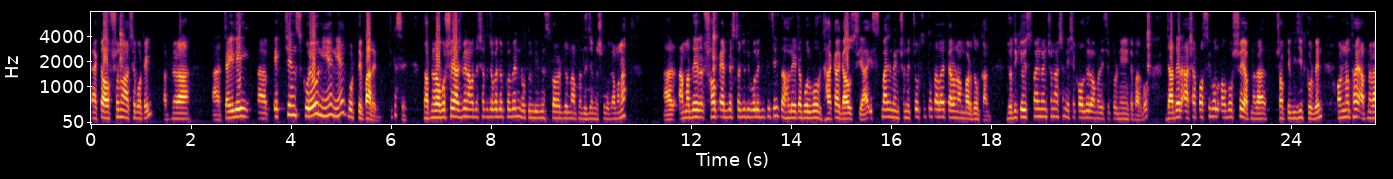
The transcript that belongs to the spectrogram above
একটা অপশনও আছে বটেই। আপনারা চাইলেই এক্সচেঞ্জ করেও নিয়ে নিয়ে করতে পারেন। ঠিক আছে? তো আপনারা অবশ্যই আসবেন, আমাদের সাথে যোগাযোগ করবেন। নতুন বিজনেস করার জন্য আপনাদের জন্য শুভকামনা। আর আমাদের সব অ্যাড্রেসটা যদি বলে দিতে চাই, তাহলে এটা বলব ঢাকা গাউসিয়া ইসমাইল মেনশনের চতুর্থ তলায় তেরো নম্বর দোকান। যদি কেউ ইসমাইল মেনশন আসেন, এসে কল দিলেও আমরা রিসিভ করে নিয়ে নিতে পারব। যাদের আসা পসিবল অবশ্যই আপনারা শপটি ভিজিট করবেন। অন্যথায় আপনারা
